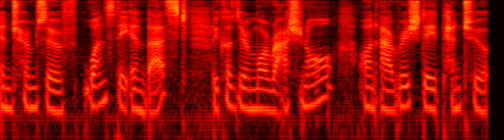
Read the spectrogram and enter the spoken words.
in terms of once they invest because they're more rational. On average, they tend to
